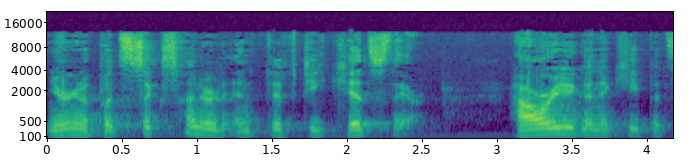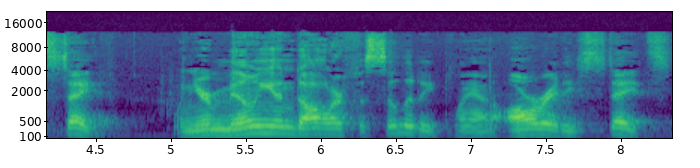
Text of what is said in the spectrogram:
you're going to put 650 kids there. How are you going to keep it safe when your million dollar facility plan already states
